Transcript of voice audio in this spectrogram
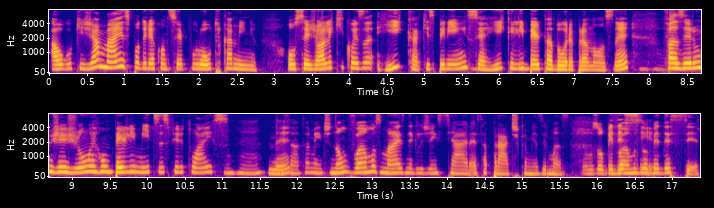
algo que jamais poderia acontecer por outro caminho. Ou seja, olha que coisa rica, que experiência rica e libertadora para nós, né? Fazer um jejum é romper limites espirituais, Uhum, né? Exatamente. Não vamos mais negligenciar essa prática, minhas irmãs. Vamos obedecer. Vamos obedecer,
